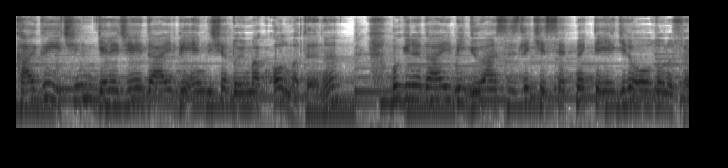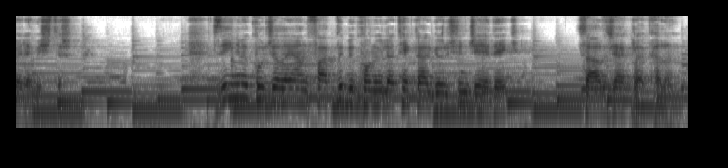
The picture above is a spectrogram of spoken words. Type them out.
kaygı için geleceğe dair bir endişe duymak olmadığını, bugüne dair bir güvensizlik hissetmekle ilgili olduğunu söylemiştir. Zihnimi kurcalayan farklı bir konuyla tekrar görüşünceye dek sağlıcakla kalın.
